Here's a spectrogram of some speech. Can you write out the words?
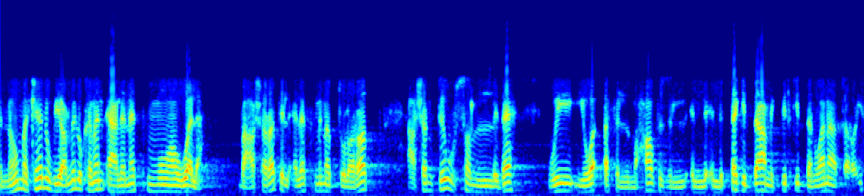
إن هم كانوا بيعملوا كمان إعلانات ممولة بعشرات الآلاف من الدولارات عشان توصل لده ويوقف المحافظ ال- ال- اللي بتجد دعم كبير جدا. وأنا كرئيس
